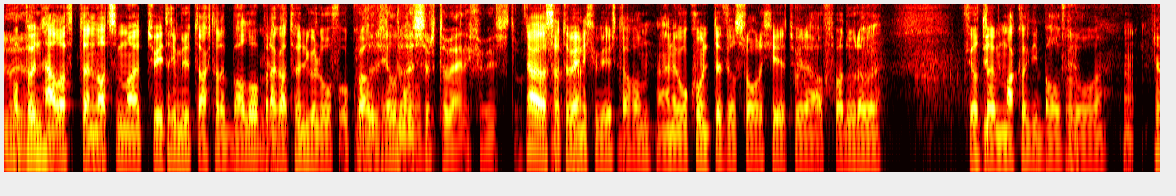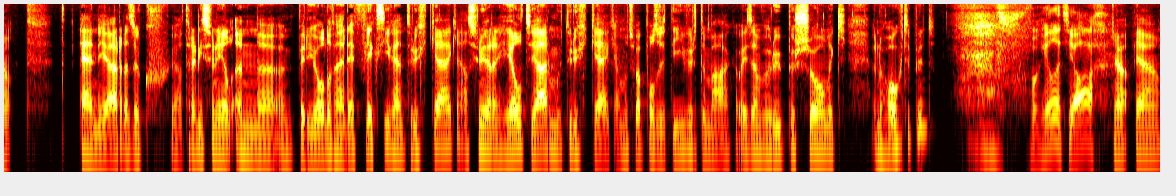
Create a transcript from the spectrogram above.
ja, op ja. hun helft en laat ze maar twee, drie minuten achter de bal lopen. Dan gaat hun geloof ook wel dat, is, helemaal... dat is er te weinig geweest. Toch? Ja, dat is er te weinig geweest, daarom. En ook gewoon te veel slordigheden in de tweede helft, waardoor dat we veel te makkelijk die bal verloren. Ja. Eindejaar, dat is ook ja, traditioneel een, eh, een periode van reflectie, van terugkijken. Als je nu naar heel het jaar moet terugkijken, om het wat positiever te maken, wat is dan voor u persoonlijk een hoogtepunt? Voor heel het jaar. Ja, ja.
